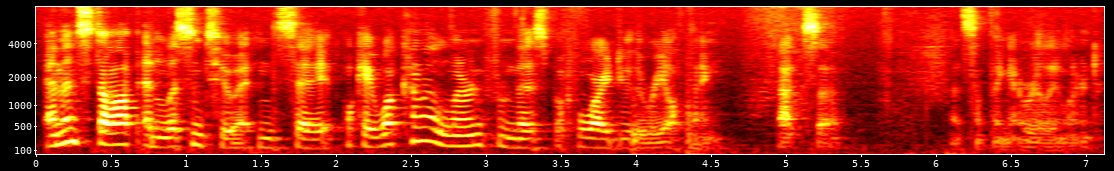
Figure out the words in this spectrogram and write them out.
And then stop and listen to it and say, okay, what can I learn from this before I do the real thing? That's, a, uh, that's something I really learned.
